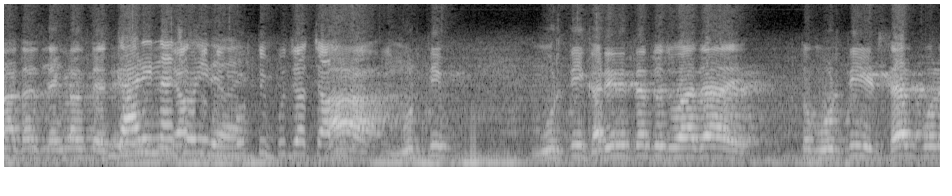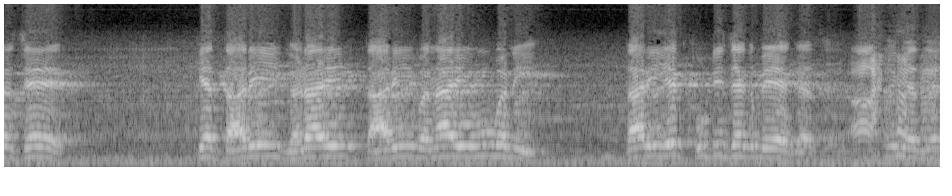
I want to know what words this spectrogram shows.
ના થાય સેકન્ડ બેસી ગાડી ના ત્યાં છોડી સુધી દેવાય. મૂર્તિ પૂજા ચાલુ મૂર્તિ મૂર્તિ ખરી રીતે તો જોવા જાય તો મૂર્તિ ઇટસેલ્ફ બોલે છે કે તારી ઘડાઈ તારી બનાવી હું બની. તારી એક ફૂટી છે કે બે કે છે? શું કે?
